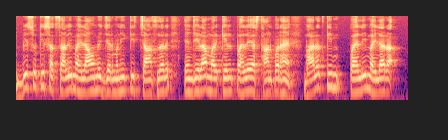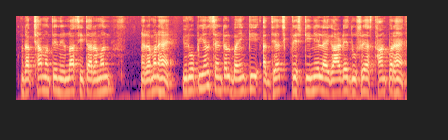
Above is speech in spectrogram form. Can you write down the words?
विश्व की शक्तिशाली महिलाओं में जर्मनी की चांसलर एंजेला मर्केल पहले स्थान पर हैं। भारत की पहली महिला रक्षा मंत्री निर्मला सीतारमण रमन हैं। यूरोपियन सेंट्रल बैंक की अध्यक्ष क्रिस्टीने लैगार्डे दूसरे स्थान पर हैं।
